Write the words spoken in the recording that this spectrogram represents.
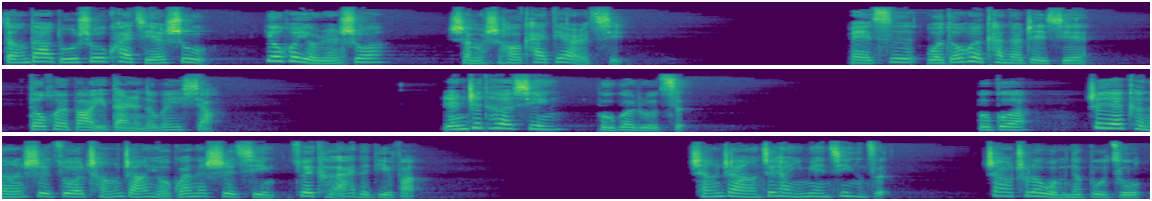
等到读书快结束，又会有人说：“什么时候开第二期？”每次我都会看到这些，都会报以淡然的微笑。人之特性不过如此。不过，这也可能是做成长有关的事情最可爱的地方。成长就像一面镜子，照出了我们的不足。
